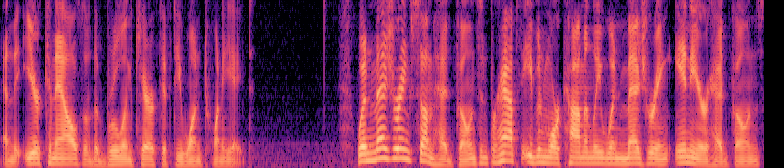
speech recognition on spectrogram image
and the ear canals of the Brüel & Kjær 5128. When measuring some headphones, and perhaps even more commonly when measuring in-ear headphones,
